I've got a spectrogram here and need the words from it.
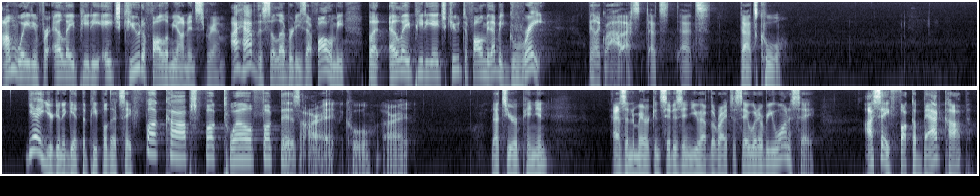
I'm waiting for LAPD HQ to follow me on Instagram. I have the celebrities that follow me, but LAPD HQ to follow me, that'd be great. I'd Be like, wow, that's that's that's that's cool. Yeah, you're gonna get the people that say, fuck cops, fuck 12, fuck this. All right, cool. All right. That's your opinion. As an American citizen, you have the right to say whatever you want to say. I say fuck a bad cop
